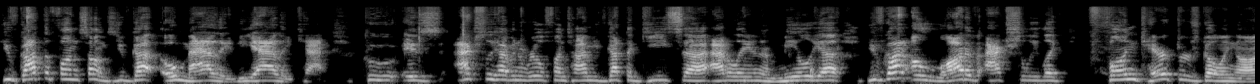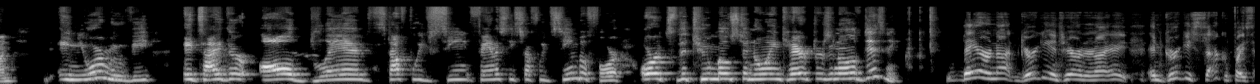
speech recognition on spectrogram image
you've got the fun songs. You've got O'Malley, the alley cat, who is actually having a real fun time. You've got the geese, uh, Adelaide and Amelia. You've got a lot of actually like fun characters going on in your movie it's either all bland stuff we've seen, fantasy stuff we've seen before, or it's the two most annoying characters in all of Disney. They are not Gurgi and Taran are not. And Gurgi's sacrifice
